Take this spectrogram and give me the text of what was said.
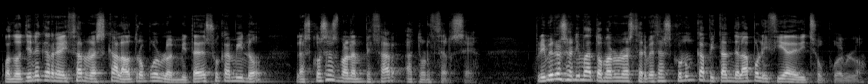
cuando tiene que realizar una escala a otro pueblo en mitad de su camino, las cosas van a empezar a torcerse. Primero se anima a tomar unas cervezas con un capitán de la policía de dicho pueblo.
